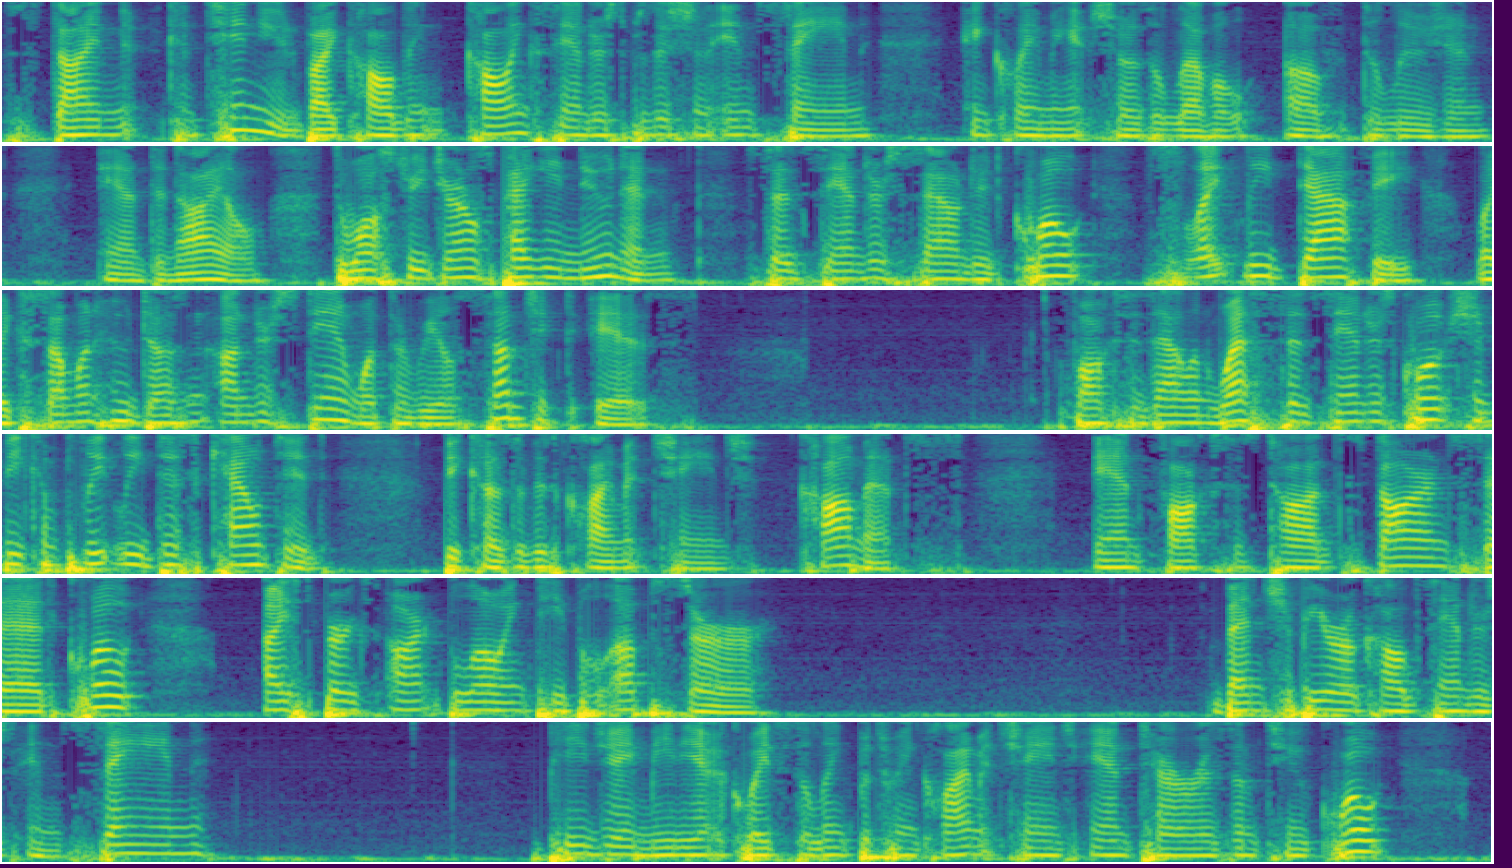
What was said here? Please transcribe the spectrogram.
Steyn continued by calling, calling Sanders' position insane and claiming it shows a level of delusion and denial. The Wall Street Journal's Peggy Noonan said Sanders sounded, quote, slightly daffy, like someone who doesn't understand what the real subject is. Fox's Allen West said Sanders' quote should be completely discounted because of his climate change comments. And Fox's Todd Starnes said, quote, Icebergs aren't blowing people up, sir. Ben Shapiro called Sanders insane. PJ Media equates the link between climate change and terrorism to, quote,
